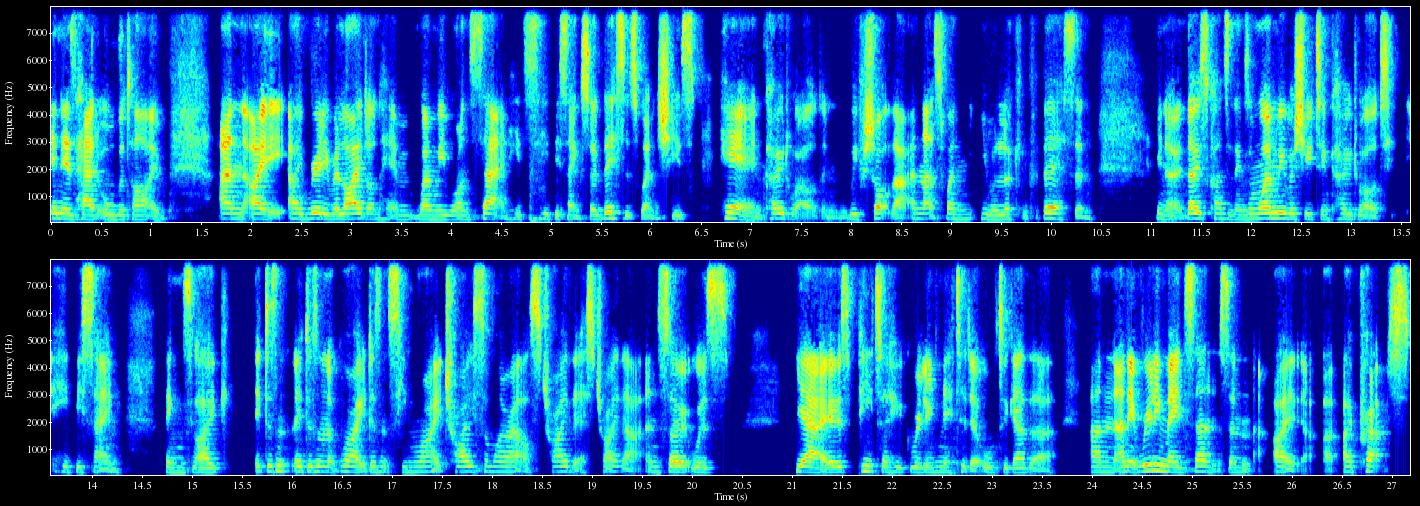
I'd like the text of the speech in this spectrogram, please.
in his head all the time. And i i really relied on him when we were on set and he'd, he'd be saying so this is when she's here in code world and we've shot that and that's when you were looking for this and you know those kinds of things. And when we were shooting code world he'd be saying things like it doesn't it doesn't look right it doesn't seem right try somewhere else try this try that. And so it was yeah it was peter who really knitted it all together. And and it really made sense. And i i prepped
